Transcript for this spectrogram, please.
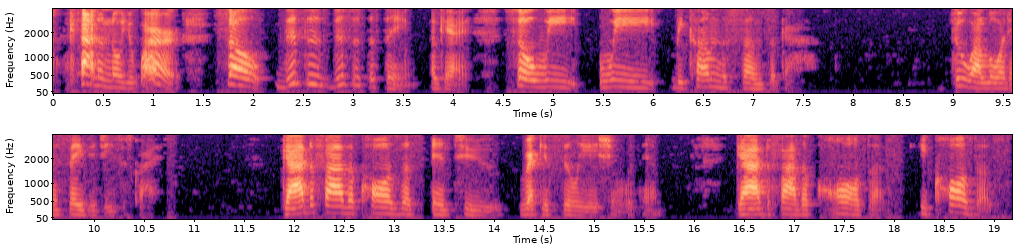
gotta know your word. So this is this is the thing. Okay. So we we become the sons of God through our Lord and Savior Jesus Christ. God the Father calls us into reconciliation with him. God the Father calls us. He calls us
